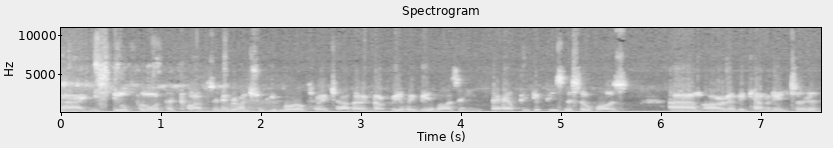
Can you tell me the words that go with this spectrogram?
uh, you still thought that clubs and everyone should be loyal to each other, and not really realising how big a business it was. Um, I remember coming in to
